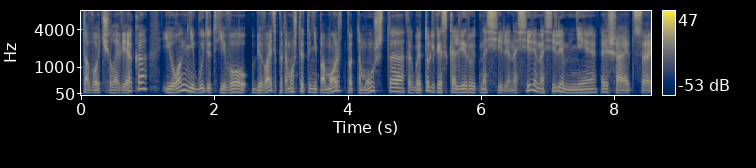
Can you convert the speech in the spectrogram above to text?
того человека, и он не будет его убивать, потому что это не поможет, потому что как бы это только эскалирует насилие. Насилие насилием не решается.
